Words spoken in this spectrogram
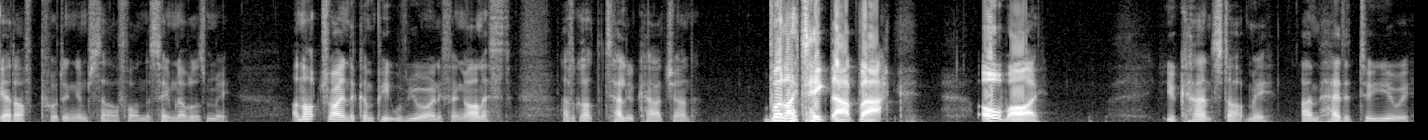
get off putting himself on the same level as me? I'm not trying to compete with you or anything, honest. I forgot to tell you, Kacchan. But I take that back. Oh my. You can't stop me. I'm headed to Yui.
